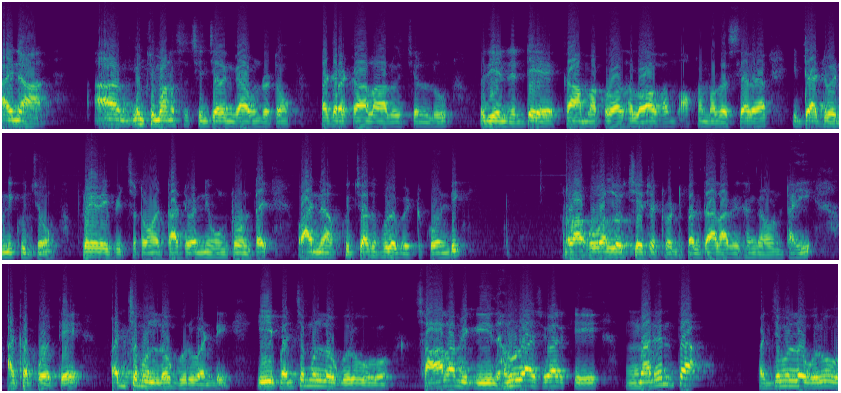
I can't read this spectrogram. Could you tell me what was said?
ఆయన కొంచెం మనసు చంచలంగా ఉండటం రకరకాల ఆలోచనలు అది ఏంటంటే కామ క్రోధ లోభం మోహం ఇట్లాంటివన్నీ కొంచెం ప్రేరేపించడం అట్లాంటివన్నీ ఉంటూ ఉంటాయి. ఆయన కొంచెం అదుపులో పెట్టుకోండి. రాహు వల్ల వచ్చేటటువంటి ఫలితాలు ఆ విధంగా ఉంటాయి. అకపోతే పంచమంలో గురువు అండి. ఈ పంచమంలో గురువు చాలా మీకు ఈ ధనురాశి వారికి మరింత పంచమంలో గురువు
